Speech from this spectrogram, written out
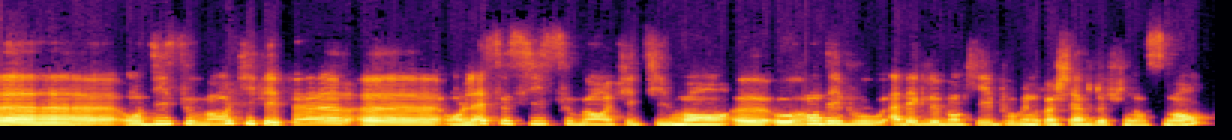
Euh, on dit souvent qu'il fait peur? Euh, on l'associe souvent effectivement euh, au rendez-vous avec le banquier pour une recherche de financement,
